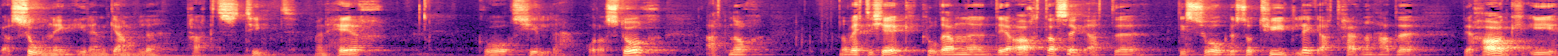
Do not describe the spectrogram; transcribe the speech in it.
ga soning i den gamle pakts tid. Men her går skillet. Og det står at når Nå vet ikke jeg hvordan det arta seg, at eh, de så det så tydelig at Herren hadde behag i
